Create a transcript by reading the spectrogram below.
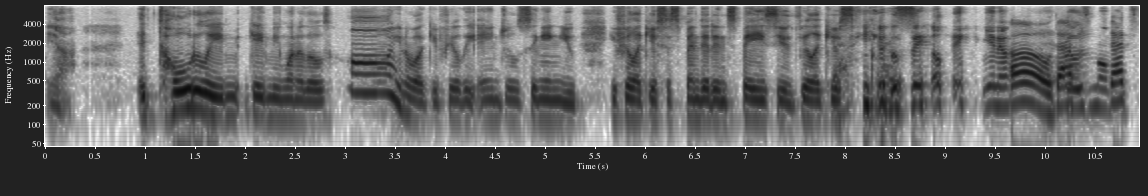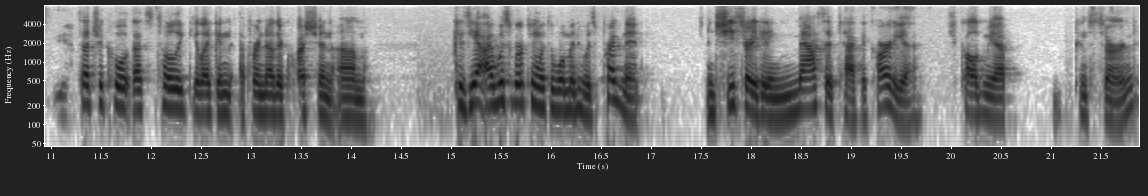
Yeah. It totally gave me one of those, oh, you know, like you feel the angels singing, you you feel like you're suspended in space, you feel like you're you know, sailing, you know. oh, that's, those moments. that's yeah. such a cool, that's totally like an, for another question. Um, because yeah, I was working with a woman who was pregnant, and she started getting massive tachycardia. She called me up concerned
